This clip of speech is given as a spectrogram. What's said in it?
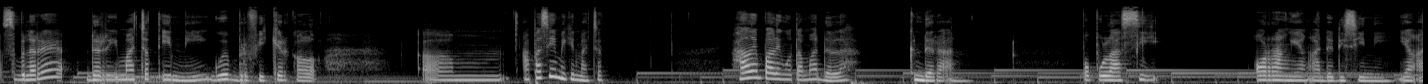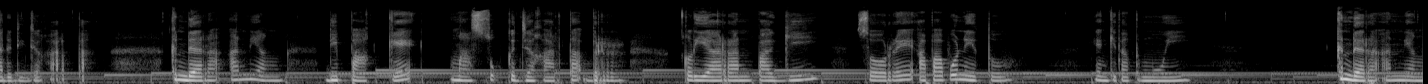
sebenarnya dari macet ini gue berpikir kalau um, apa sih yang bikin macet? Hal yang paling utama adalah kendaraan. Populasi orang yang ada di sini yang ada di Jakarta. Kendaraan yang dipakai masuk ke Jakarta berkeliaran pagi, sore, apa pun itu yang kita temui, kendaraan yang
